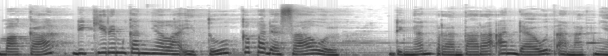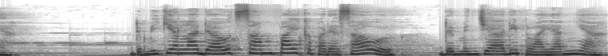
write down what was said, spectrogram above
Maka dikirimkannya lah itu kepada Saul dengan perantaraan Daud anaknya. Demikianlah Daud sampai kepada Saul dan menjadi pelayannya.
